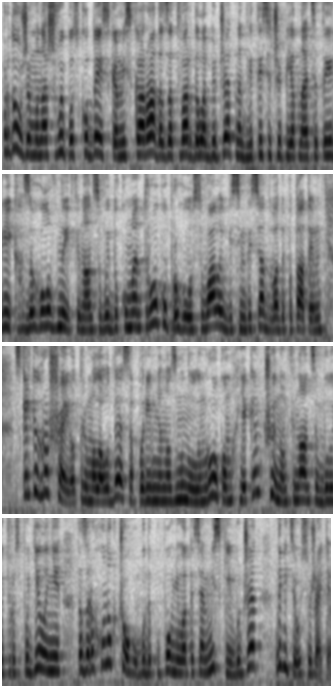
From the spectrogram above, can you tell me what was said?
Продовжуємо наш випуск. Одеська міська рада затвердила бюджет на 2015 рік. За головний фінансовий документ року проголосували 82 депутати. Скільки грошей отримала Одеса порівняно з минулим роком? Яким чином фінанси будуть розподілені та за рахунок чого буде поповнюватися міський бюджет? Дивіться у сюжеті.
